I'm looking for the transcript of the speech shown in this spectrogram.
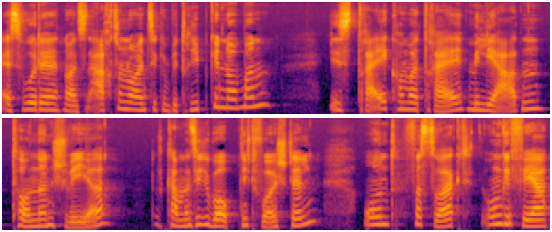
Es wurde 1998 in Betrieb genommen, ist 3,3 Milliarden Tonnen schwer, das kann man sich überhaupt nicht vorstellen, und versorgt ungefähr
